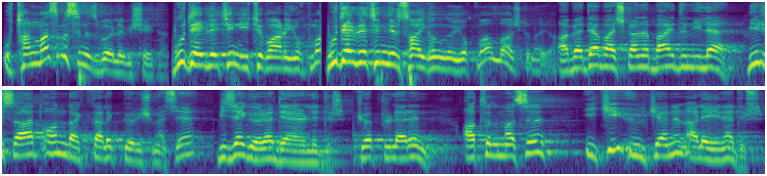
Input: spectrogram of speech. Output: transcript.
Utanmaz mısınız böyle bir şeyden? Bu devletin itibarı yok mu? Bu devletin bir saygınlığı yok mu Allah aşkına ya? ABD Başkanı Biden ile 1 saat 10 dakikalık görüşmesi bize göre değerlidir. Köprülerin atılması iki ülkenin aleyhinedir.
